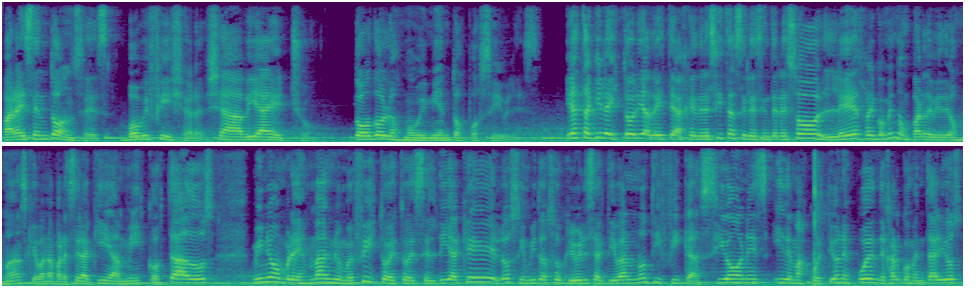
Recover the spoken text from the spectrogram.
Para ese entonces, Bobby Fischer ya había hecho todos los movimientos posibles. Y hasta aquí la historia de este ajedrecista. Si les interesó, les recomiendo un par de videos más que van a aparecer aquí a mis costados. Mi nombre es Magnum Mephisto, esto es el día que. Los invito a suscribirse, activar notificaciones y demás cuestiones. Pueden dejar comentarios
